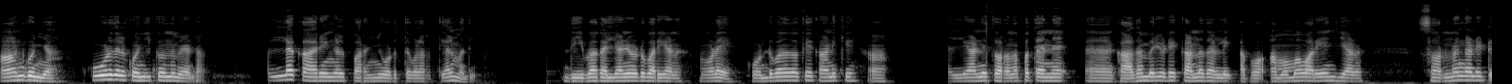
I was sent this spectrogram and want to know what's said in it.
ആൺകുഞ്ഞ കൂടുതൽ കൊഞ്ചിക്കൊന്നും വേണ്ട. നല്ല കാര്യങ്ങൾ പറഞ്ഞു കൊടുത്ത് വളർത്തിയാൽ മതി. ദീപ കല്യാണിയോട് പറയാണ് മോളെ കൊണ്ടുവന്നതൊക്കെ കാണിക്ക്. ആ. കല്യാണി തുറന്നപ്പോൾ തന്നെ കാദംബരിയുടെ കണ്ണ് തള്ളി. അപ്പോൾ അമ്മമ്മ പറയുകയും ചെയ്യാണ് സ്വർണം കണ്ടിട്ട്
